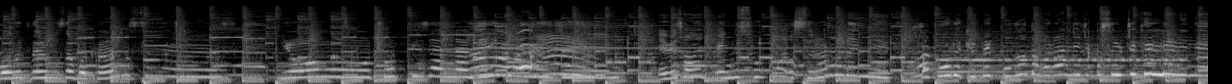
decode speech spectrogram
Balıklarımıza bakar mısınız? Yağmur çok güzeller değil mi anneciğim? Evet anneciğim elini sokma ısırırlar elini. Bak orada köpek balığı da var anneciğim ısıracak ellerini.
